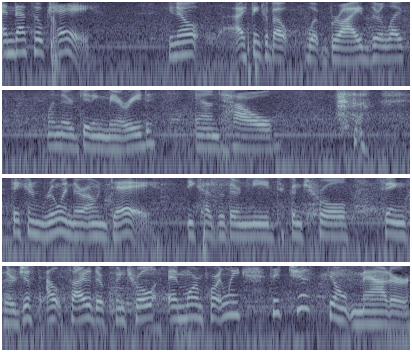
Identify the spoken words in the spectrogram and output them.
And that's okay. You know i think about what brides are like when they're getting married and how they can ruin their own day because of their need to control things that are just outside of their control. And more importantly that just don't matter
